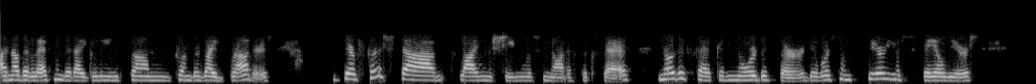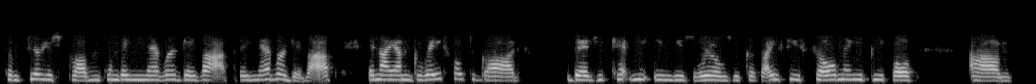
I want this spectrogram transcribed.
another lesson that I gleaned from the Wright brothers. Their first flying machine was not a success, nor the second, nor the third. There were some serious failures, some serious problems, and they never gave up. They never gave up, and I am grateful to God that he kept me in these rooms because I see so many people um,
